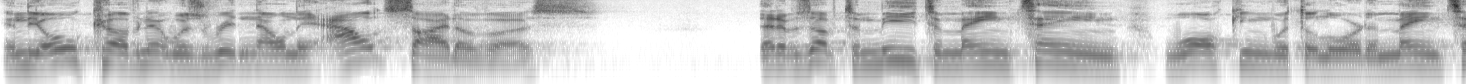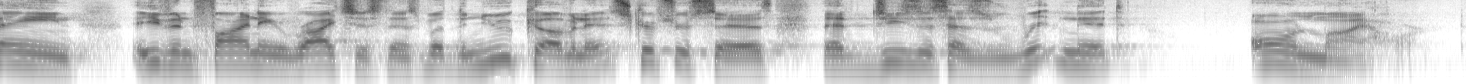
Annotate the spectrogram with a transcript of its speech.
and the old covenant was written on the outside of us, that it was up to me to maintain walking with the Lord and maintain even finding righteousness. But the new covenant, scripture says that Jesus has written it on my heart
